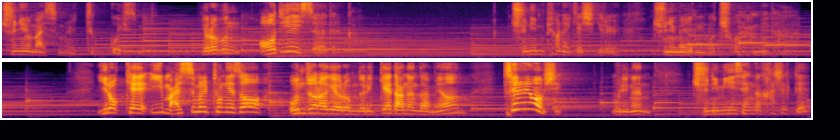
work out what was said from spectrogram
주님의 말씀을 듣고 있습니다. 여러분 어디에 있어야 될까? 주님 편에 계시기를 주님의 이름으로 축원합니다. 이렇게 이 말씀을 통해서 온전하게 여러분들이 깨닫는다면 틀림없이 우리는 주님이 생각하실 때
